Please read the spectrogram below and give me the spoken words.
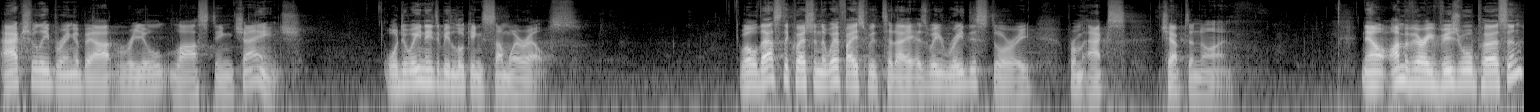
actually bring about real, lasting change? Or do we need to be looking somewhere else? Well, that's the question that we're faced with today as we read this story from Acts chapter 9. Now, I'm a very visual person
